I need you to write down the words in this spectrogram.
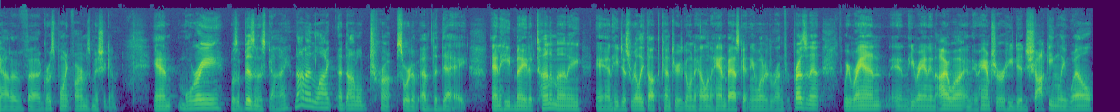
out of uh, Grosse Pointe Farms, Michigan. And Morry was a business guy, not unlike a Donald Trump sort of of the day. And he'd made a ton of money and he just really thought the country was going to hell in a handbasket and he wanted to run for president. We ran and he ran in Iowa and New Hampshire. He did shockingly well,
